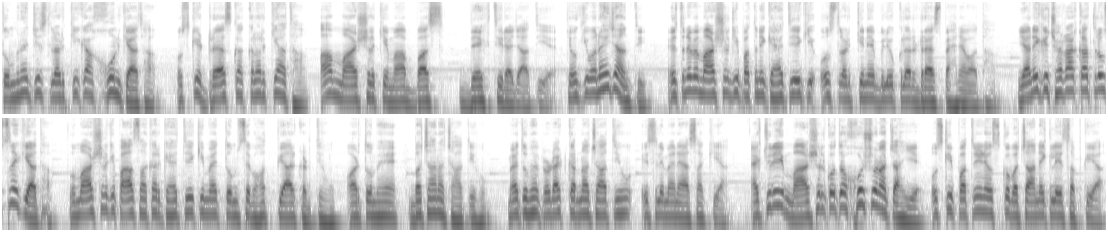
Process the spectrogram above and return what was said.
तुमने जिस लड़की का खून किया था, उसकी ड्रेस का कलर क्या था? अब मार्शल की माँ बस देखती रह जाती है, क्योंकि वो नहीं जानती। इतने में मार्शल की पत्नी कहती है कि उस लड़की ने ब्लू कलर ड्रेस पहने हुआ था। यानी कि छठा कत्ल उसने किया था। वो मार्शल के पास आकर कहती है कि मैं तुमसे बहुत प्यार करती हूँ और तुम्हें बचाना चाहती हूँ। मैं तुम्हें प्रोटेक्ट करना चाहती हूँ, इसलिए मैंने ऐसा किया। एक्चुअली मार्शल को तो खुश होना चाहिए। उसकी पत्नी ने उसको बचाने के लिए सब किया।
